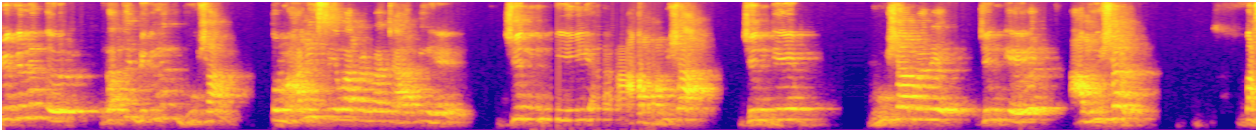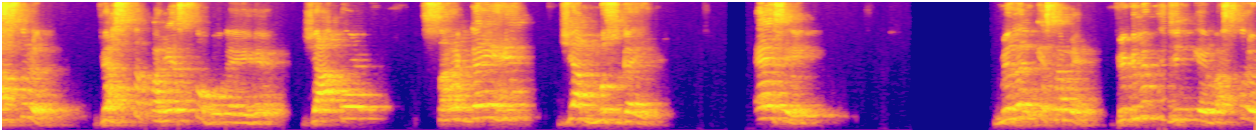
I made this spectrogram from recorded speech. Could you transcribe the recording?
विगलित रथ, विगलित भूषा, तुम्हारी सेवा करना चाहती हैं। जिनकी आभूषा, जिनके भूषा माने, जिनके आभूषण वस्त्र व्यस्त पर्यस्त हो गए हैं, या तो सरक गए हैं या मुस गए ऐसे मिलन के समय विगलित जिनके वस्त्र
